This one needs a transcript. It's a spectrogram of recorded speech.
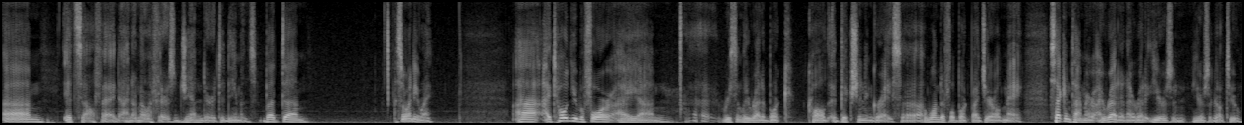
Um, itself. I, I, don't know if there's gender to demons. But um, so, anyway. Uh, I told you before, I um, uh, recently read a book called Addiction and Grace, a, a, wonderful book by Gerald May. Second time I, I, read it, I read it years and years ago too.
